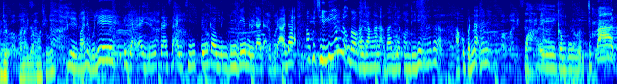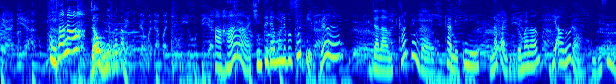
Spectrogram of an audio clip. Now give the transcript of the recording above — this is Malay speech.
Kejap, tak nak kejap masuk. Eh, mana boleh. Kejap lagi, perasaan cinta kau mendidih mendadak-mendadak. Aku cili kan mulut kau. Kau jangan nak bagi aku mendidih, kata tak? Aku penat dah ni. Wahai kampung kau. Cepat! Eh, tak nak. Jauh ni aku datang. Aha, cinta dah mula berputik ke? Dalam Kampung Girl, Kamis ini, 8.30 malam di Aurora TV 9.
